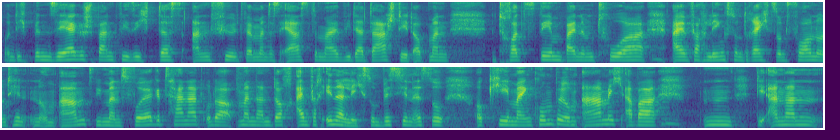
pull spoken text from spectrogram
Und ich bin sehr gespannt, wie sich das anfühlt, wenn man das erste Mal wieder dasteht. Ob man trotzdem bei einem Tor einfach links und rechts und vorne und hinten umarmt, wie man es vorher getan hat, oder ob man dann doch einfach innerlich so ein bisschen ist so, okay, mein Kumpel umarme ich, aber mh, hm, die anderen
